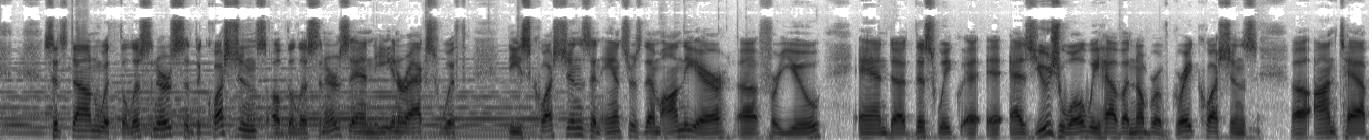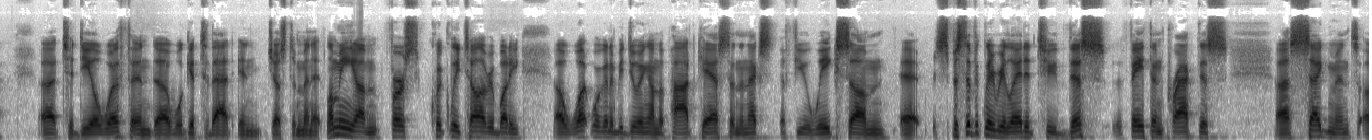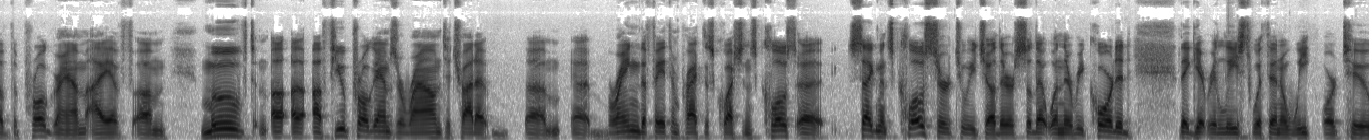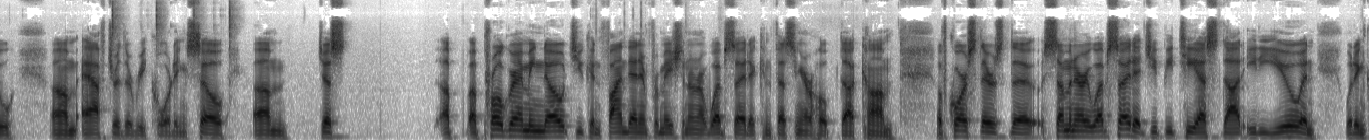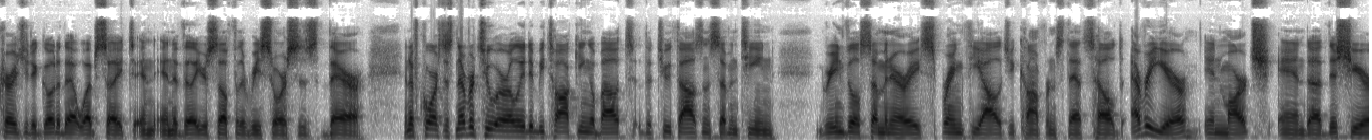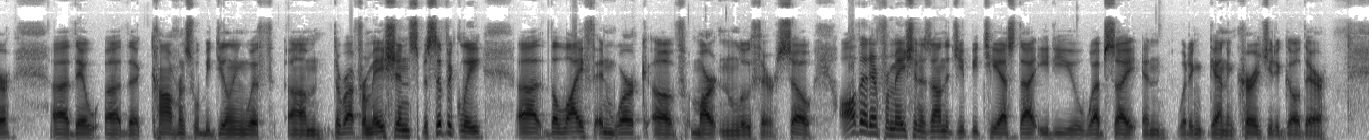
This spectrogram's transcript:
sits down with the listeners, the questions of the listeners, and he interacts with these questions and answers them on the air uh, for you. And uh, this week, as usual, we have a number of great questions uh, on tap. Uh, to deal with, and uh, we'll get to that in just a minute. Let me um, first quickly tell everybody uh, what we're going to be doing on the podcast in the next few weeks, um, specifically related to this faith and practice uh, segment of the program. I have um, moved a, a, few programs around to try to um, uh, bring the faith and practice questions close uh, segments closer to each other, so that when they're recorded, they get released within a week or two um, after the recording. So um, just a, a, programming note. You can find that information on our website at confessingourhope.com. Of course, there's the seminary website at gpts.edu, and would encourage you to go to that website and, and avail yourself of the resources there. And of course, it's never too early to be talking about the 2017 Greenville Seminary Spring Theology Conference that's held every year in March, and uh, this year uh, they, uh, the conference will be dealing with um, the Reformation, specifically uh, the life and work of Martin Luther. So all that information is on the gpts.edu website, and would again encourage you to go there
